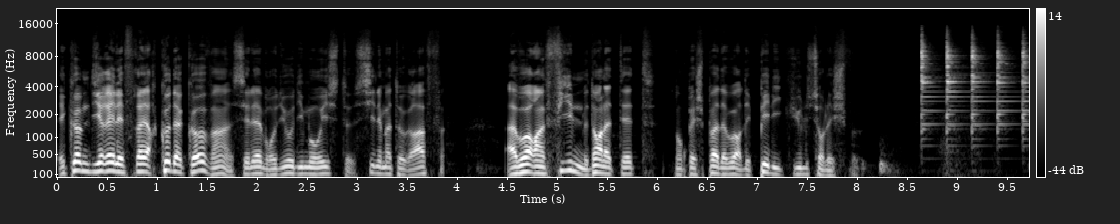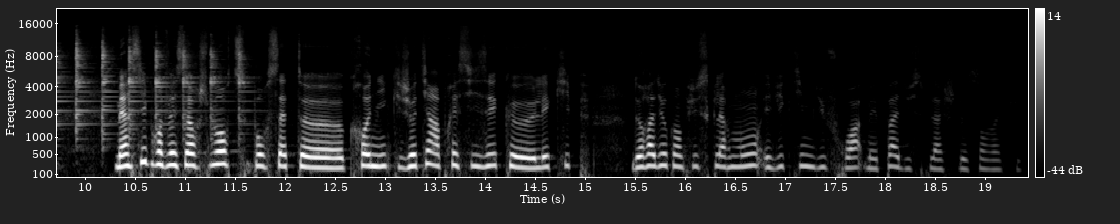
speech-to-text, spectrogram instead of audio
Et comme diraient les frères Kodakov, hein, célèbre duo d'humoristes cinématographes, avoir un film dans la tête n'empêche pas d'avoir des pellicules sur les cheveux. Merci professeur Schmurtz pour cette euh, chronique. Je tiens à préciser que l'équipe de Radio Campus Clermont est victime du froid, mais pas du splash 228.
